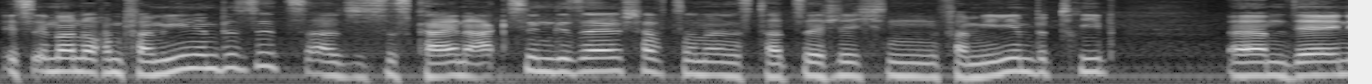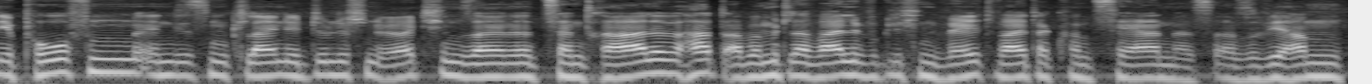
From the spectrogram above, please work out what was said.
ist immer noch im Familienbesitz, also es ist keine Aktiengesellschaft, sondern es ist tatsächlich ein Familienbetrieb ähm, der in Iphofen in diesem kleinen idyllischen Örtchen seine Zentrale hat, aber mittlerweile wirklich ein weltweiter Konzern ist. Also wir haben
